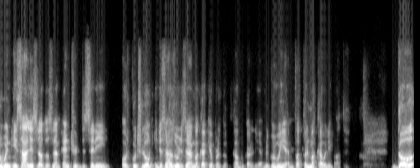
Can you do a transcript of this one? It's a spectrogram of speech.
تو when عیسیٰ علیہ السلام والسلام entered the city اور کچھ لوگ جیسے حضور جیسے مکہ کے اوپر قابو کر لیا بالکل وہی ہے فتح المکہ والی بات ہے Though,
